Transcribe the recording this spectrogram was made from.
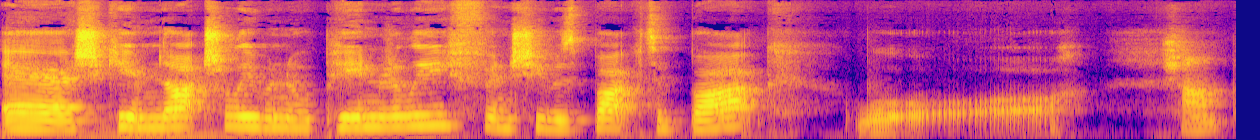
Uh, she came naturally with no pain relief, and she was back to back. Whoa. Champ.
